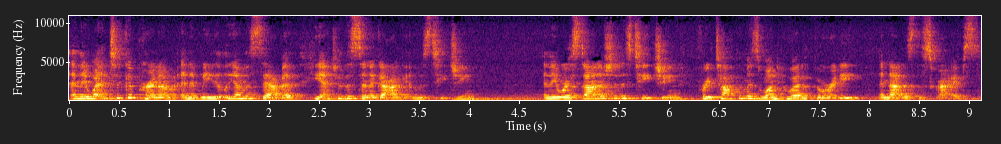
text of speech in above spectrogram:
And they went into Capernaum, and immediately on the Sabbath he entered the synagogue and was teaching. And they were astonished at his teaching, for he taught them as one who had authority, and not as the scribes.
